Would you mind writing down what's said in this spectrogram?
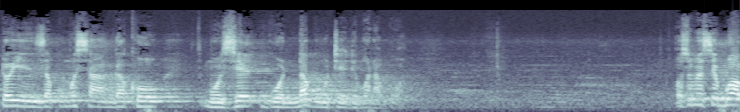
toyinza kumusangako muze gwonna gumutendebwa nagwa osomesebwa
